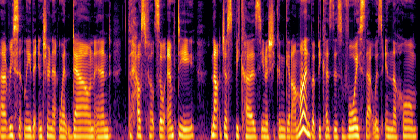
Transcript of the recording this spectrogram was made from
uh, recently the internet went down and the house felt so empty not just because you know she couldn't get online but because this voice that was in the home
